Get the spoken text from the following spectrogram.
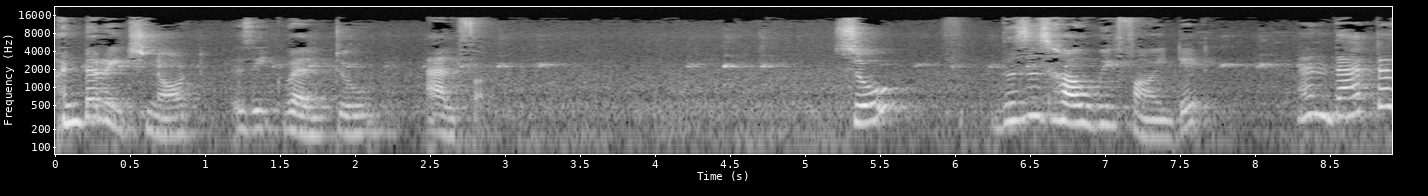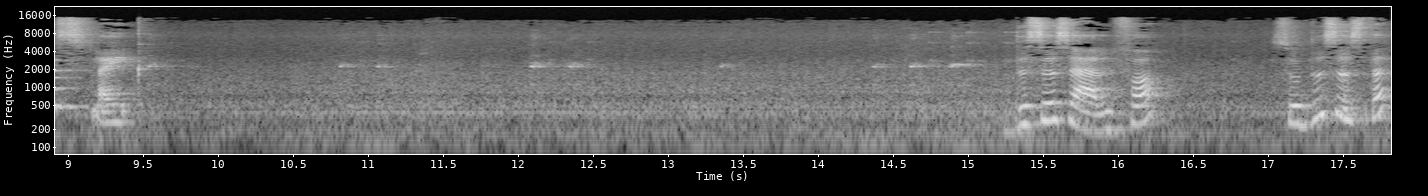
under H naught is equal to alpha. So this is how we find it. And that is like this is alpha. So this is the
